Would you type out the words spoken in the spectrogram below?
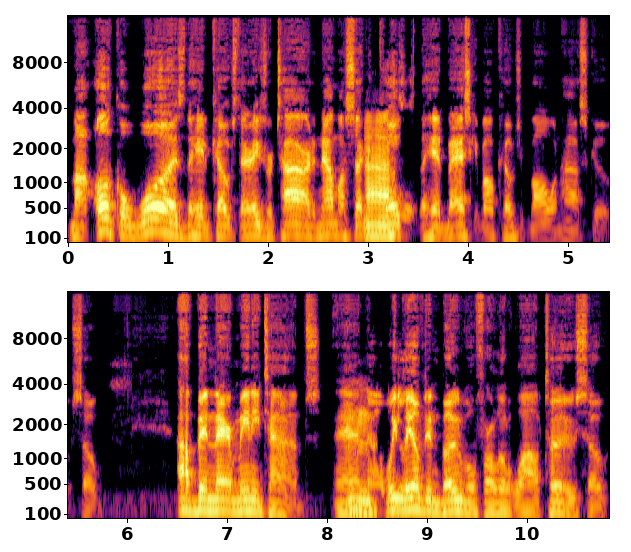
my uncle was the head coach there. He's retired, and now my 2nd Uh-huh. cousin is the head basketball coach at Baldwyn High School. So I've been there many times, and Mhm. uh, we lived in Booneville for a little while too. So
